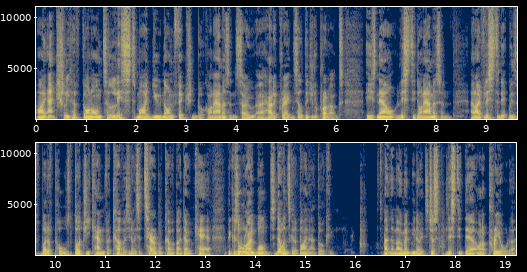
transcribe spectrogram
I actually have gone on to list my new non-fiction book on Amazon. So, uh, how to create and sell digital products is now listed on Amazon. And I've listed it with one of Paul's dodgy Canva covers. You know, it's a terrible cover, but I don't care because all I want, no one's going to buy that book at the moment. You know, it's just listed there on a pre-order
